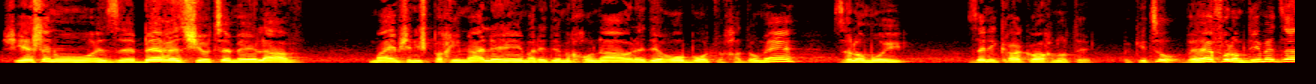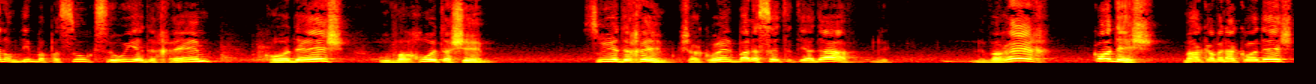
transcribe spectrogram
שיש לנו איזה ברז שיוצא מאליו, מים שנשפכים מעליהם על ידי מכונה או על ידי רובוט וכדומה, זה לא מועיל. זה נקרא כוח נוטל. בקיצור, ואיפה לומדים את זה? לומדים בפסוק, שאו ידיכם קודש וברכו את השם. שאו ידיכם. כשהכהן בא לשאת את ידיו, לברך, קודש. מה הכוונה קודש?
